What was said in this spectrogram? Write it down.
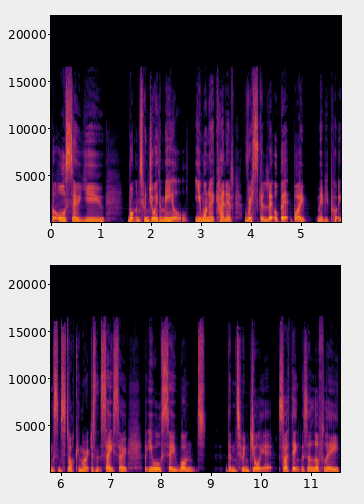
but also you want them to enjoy the meal. You want to kind of risk a little bit by maybe putting some stock in where it doesn't say so, but you also want them to enjoy it. So I think there's a lovely,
